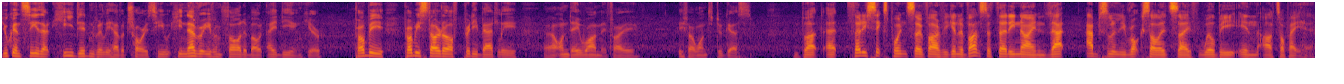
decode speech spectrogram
you can see that he didn't really have a choice. He, he never even thought about IDing here. Probably probably started off pretty badly uh, on day one, if I if I wanted to guess. But at 36 points so far, if you can advance to 39, that absolutely rock solid safe will be in our top eight here.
